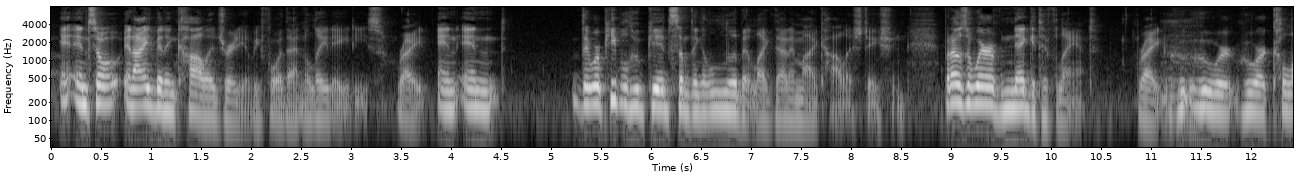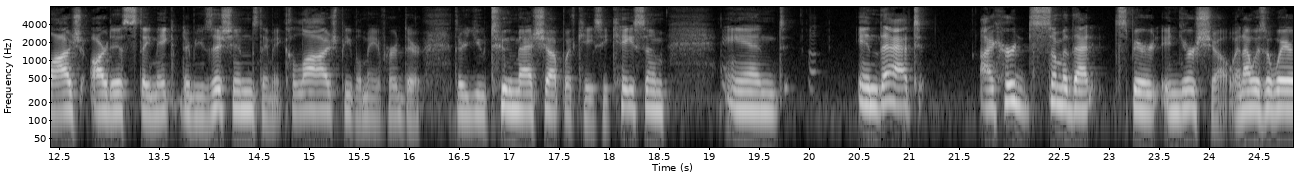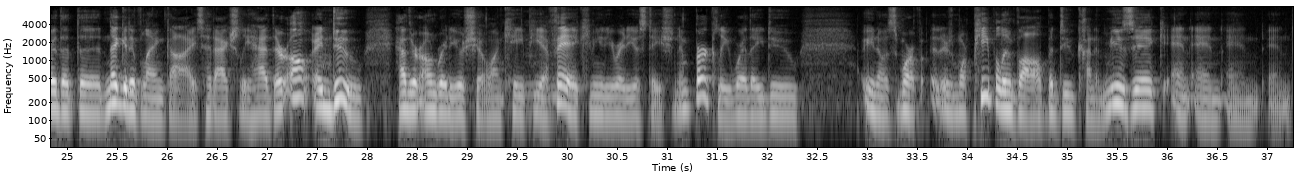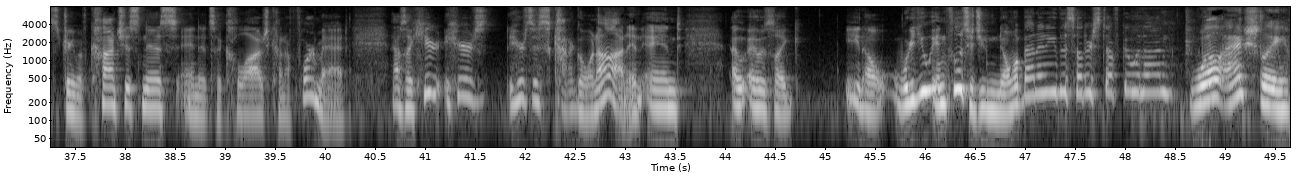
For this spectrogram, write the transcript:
And, and so, and I had been in college radio before that in the late 80s, right? And and there were people who did something a little bit like that in my college station, but I was aware of Negativland, right? Who, mm. who were who are collage artists. They make they're musicians. They make collage. People may have heard their their U two mashup with Casey Kasem, and in that, I heard some of that spirit in your show, and I was aware that the Negativland guys had actually had their own and do have their own radio show on KPFA, mm-hmm. community radio station in Berkeley, where they do you know, it's more there's more people involved, but do kind of music and and and and stream of consciousness, and it's a collage kind of format. And I was like, here here's here's this kind of going on, and and I, I was like, you know, were you influenced? Did you know about any of this other stuff going on? Well, actually,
